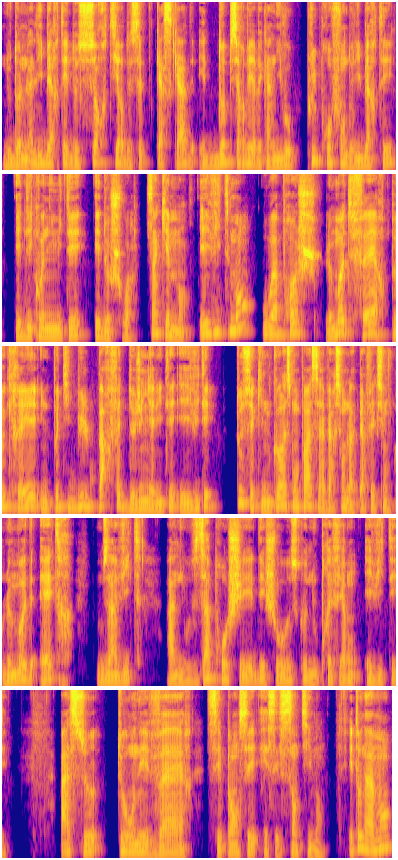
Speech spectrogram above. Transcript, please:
nous donne la liberté de sortir de cette cascade et d'observer avec un niveau plus profond de liberté et d'équanimité et de choix. Cinquièmement, évitement ou approche, le mode faire peut créer une petite bulle parfaite de génialité et éviter tout ce qui ne correspond pas à sa version de la perfection. Le mode être nous invite à nous approcher des choses que nous préférons éviter, à se tourner vers ses pensées et ses sentiments. Étonnamment,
